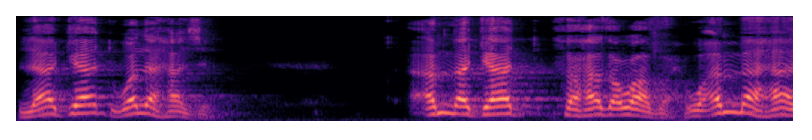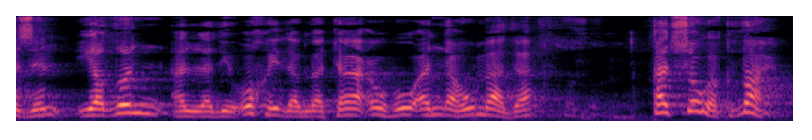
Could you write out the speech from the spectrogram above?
لا جاد ولا هازل. أما جاد فهذا واضح وأما هازل يظن الذي أخذ متاعه أنه ماذا؟ قد سرق ضاع.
